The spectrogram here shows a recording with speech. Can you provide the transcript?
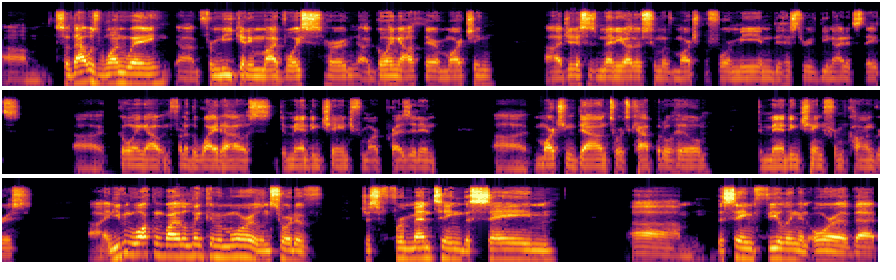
Um, so that was one way uh, for me getting my voice heard, uh, going out there marching, uh, just as many others who have marched before me in the history of the United States, uh, going out in front of the White House, demanding change from our president, uh, marching down towards Capitol Hill, demanding change from Congress, uh, and even walking by the Lincoln Memorial and sort of just fermenting the same um, the same feeling and aura that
